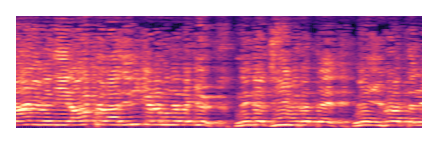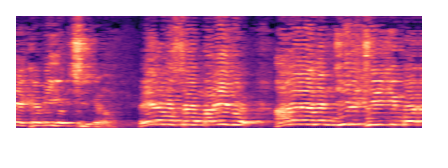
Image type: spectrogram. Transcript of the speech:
ന്യായവിധിയിൽ അകപ്പെടാതിരിക്കണമെന്നുണ്ടെങ്കിൽ നിന്റെ ജീവിതത്തെ നീ ഇവിടെ തന്നെ ക്രമീകരിച്ചിരിക്കണം. വേദപുസ്തകം പറയുന്നു അവനവൻ ജീവിച്ചിരിക്കുമ്പോൾ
